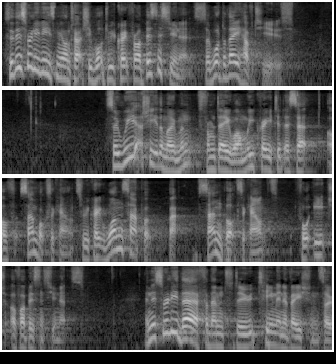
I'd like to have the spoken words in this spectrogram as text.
So this really leads me on to actually what do we create for our business units? So what do they have to use? So we actually, at the moment, from day one, we created a set of sandbox accounts. So we create one sandbox account for each of our business units. And it's really there for them to do team innovation, so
